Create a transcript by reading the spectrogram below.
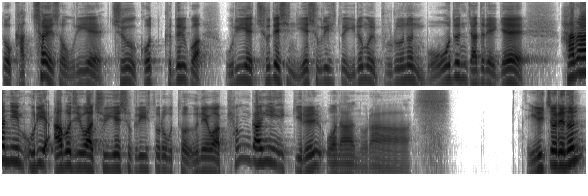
또 각처에서 우리의 주 곧 그들과 우리의 주 대신 예수 그리스도의 이름을 부르는 모든 자들에게 하나님 우리 아버지와 주 예수 그리스도로부터 은혜와 평강이 있기를 원하노라. 1절에는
